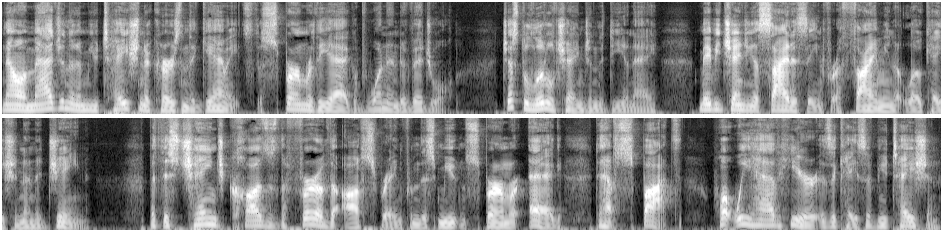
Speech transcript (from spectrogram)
Now imagine that a mutation occurs in the gametes, the sperm or the egg of one individual. Just a little change in the DNA, maybe changing a cytosine for a thymine at location in a gene, but this change causes the fur of the offspring from this mutant sperm or egg to have spots. What we have here is a case of mutation,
